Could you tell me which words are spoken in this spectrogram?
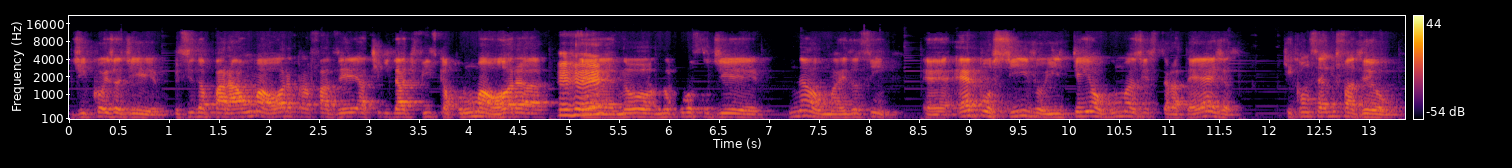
de coisa de precisa parar uma hora para fazer atividade física por uma hora uhum. é, no, no posto de. Não, mas assim, é, é possível e tem algumas estratégias que conseguem fazer um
